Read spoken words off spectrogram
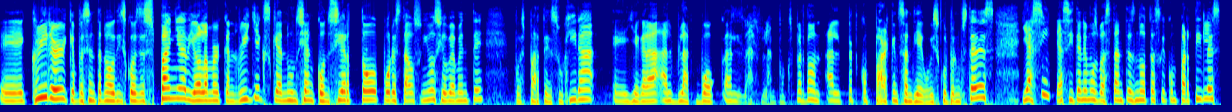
Eh, Creator, que presenta nuevo disco desde España. The All American Rejects, que anuncian concierto por Estados Unidos y obviamente pues parte de su gira eh, llegará al Black Box, al, Black Box, perdón, al Petco Park en San Diego. Disculpen ustedes. Y así, así tenemos bastantes notas que compartirles.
